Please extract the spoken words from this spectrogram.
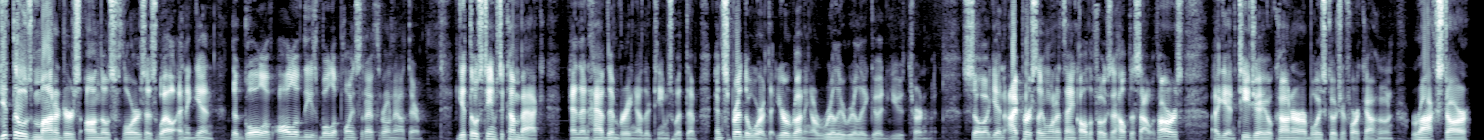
get those monitors on those floors as well. And again, the goal of all of these bullet points that I've thrown out there get those teams to come back and then have them bring other teams with them and spread the word that you're running a really, really good youth tournament. So, again, I personally want to thank all the folks that helped us out with ours. Again, TJ O'Connor, our boys coach at Fort Calhoun, rock star.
